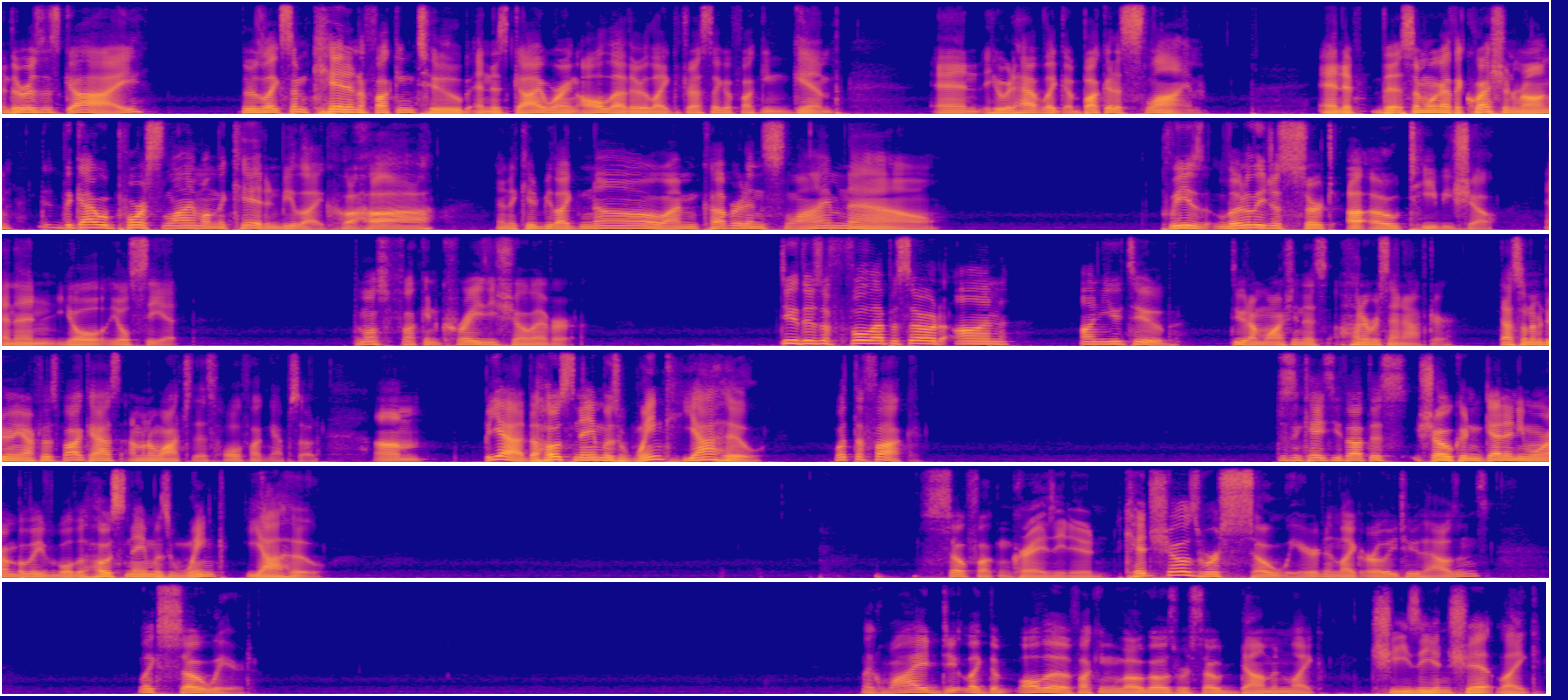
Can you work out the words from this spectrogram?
And there was this guy there was like some kid in a fucking tube and this guy wearing all leather, like dressed like a fucking gimp, and he would have like a bucket of slime. And if the, someone got the question wrong, the guy would pour slime on the kid and be like, haha. And the kid be like, no, I'm covered in slime now. Please literally just search uh oh TV show and then you'll you'll see it. The most fucking crazy show ever. Dude, there's a full episode on on YouTube. Dude, I'm watching this 100% after. That's what I'm doing after this podcast. I'm going to watch this whole fucking episode. Um, but yeah, the host name was Wink Yahoo. What the fuck? Just in case you thought this show couldn't get any more unbelievable, the host name was Wink Yahoo. So fucking crazy, dude. Kids shows were so weird in like early 2000s. Like so weird. Like why do like the all the fucking logos were so dumb and like cheesy and shit. Like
